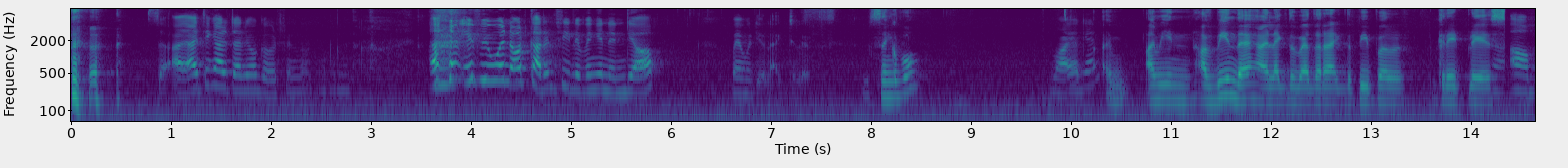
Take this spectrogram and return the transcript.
So I, I think I'll tell your girlfriend. if you were not currently living in India, where would you like to live? Singapore. Why again? I'm, I mean, I've been there. I like the weather. I like the people. Great place. Um,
